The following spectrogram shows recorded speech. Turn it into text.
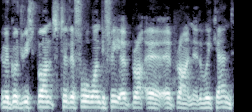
and a good response to the four-one defeat at, uh, at Brighton at the weekend.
